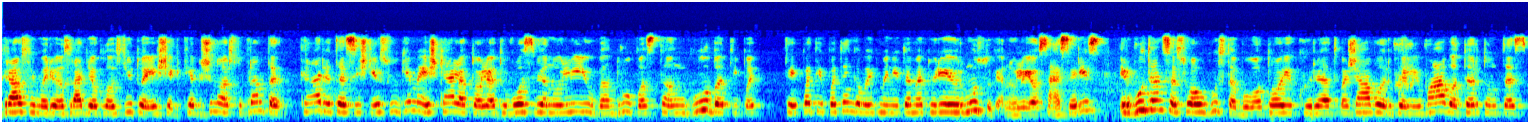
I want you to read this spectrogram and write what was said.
tikriausiai Marijos radio klausytojai šiek tiek žino ir supranta, karitas iš tiesų gimė iš keleto Lietuvos vienuolyjų bendrų pastangų, bet taip pat, taip pat ypatingą vaidmenį tame turėjo ir mūsų vienuolijos seserys. Ir būtent sesuo Augusta buvo toji, kuri atvažiavo ir dalyvavo, tartum tas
